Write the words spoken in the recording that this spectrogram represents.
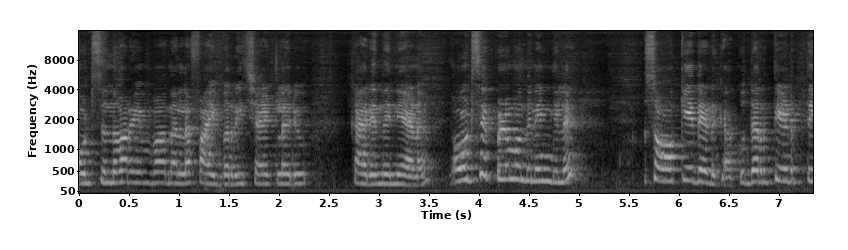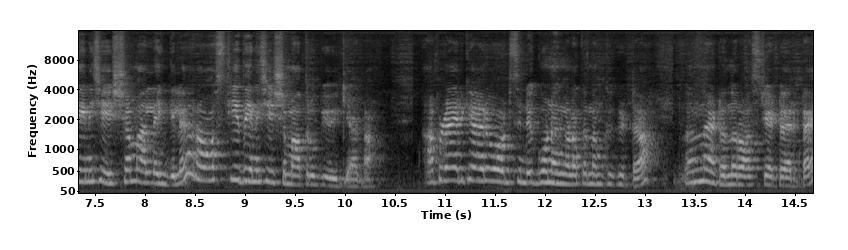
ഓട്സ് എന്ന് പറയുമ്പോൾ നല്ല ഫൈബർ റിച്ച് ആയിട്ടുള്ള ഒരു കാര്യം തന്നെയാണ്. ഓട്സ് എപ്പോഴും ഒന്നിനെങ്കിൽ സോക്ക് ചെയ്തെടുക്കുക. കുതിർത്തിയെടുത്തതിന് ശേഷം അല്ലെങ്കിൽ റോസ്റ്റ് ചെയ്തതിന് ശേഷം മാത്രം ഉപയോഗിക്കുക കേട്ടോ. അപ്പോഴായിരിക്കും ആ ഒരു ഓട്സിന്റെ ഗുണങ്ങളൊക്കെ നമുക്ക് കിട്ടുക. നന്നായിട്ടൊന്ന് റോസ്റ്റ് ആയിട്ട് വരട്ടെ.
